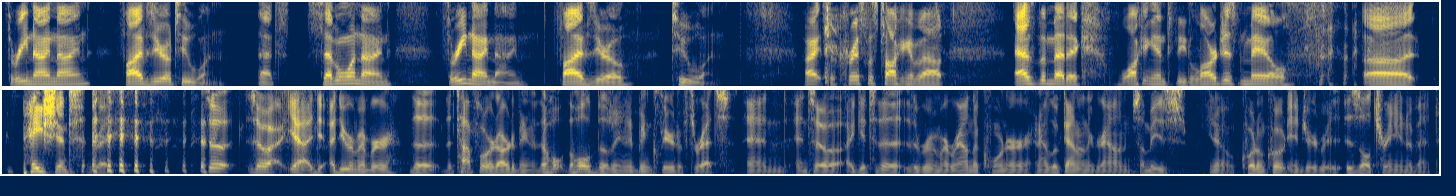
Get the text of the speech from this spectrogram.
399 5021. That's 719 399 5021. All right, so Chris was talking about as the medic walking into the largest male uh, patient. so so uh, yeah, I do, I do remember the the top floor had already been the whole the whole building had been cleared of threats, and and so I get to the the room around the corner and I look down on the ground. Somebody's you know quote unquote injured. This is all training event,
